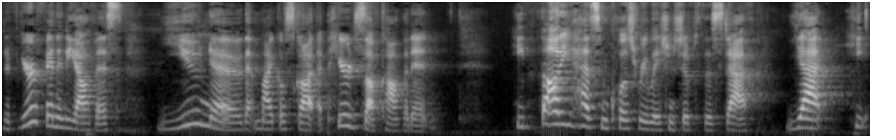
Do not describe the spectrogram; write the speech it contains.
But if you're a fan of The Office, you know that Michael Scott appeared self confident. He thought he had some close relationships with the staff, Yet, he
